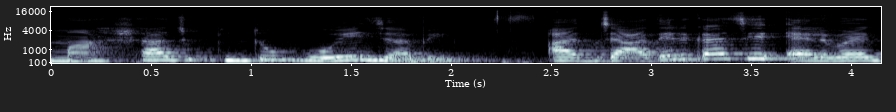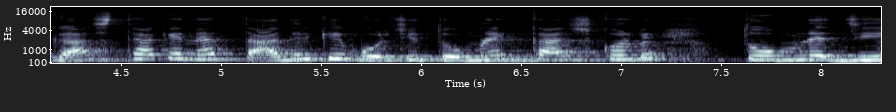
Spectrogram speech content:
মাসাজ কিন্তু হয়ে যাবে। আর যাদের কাছে অ্যালোভেরা গাছ থাকে না, তাদেরকে বলছি তোমরা কাজ করবে, তোমরা যে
